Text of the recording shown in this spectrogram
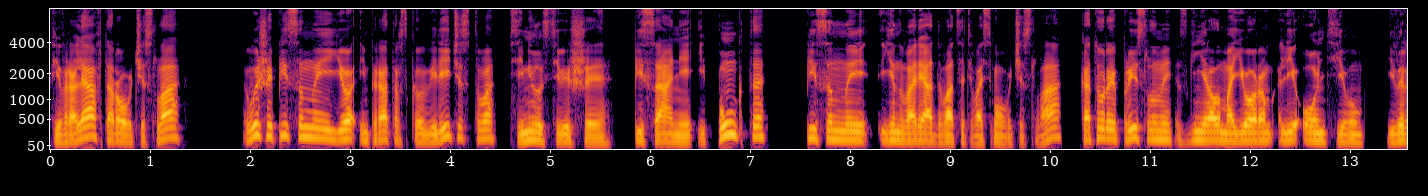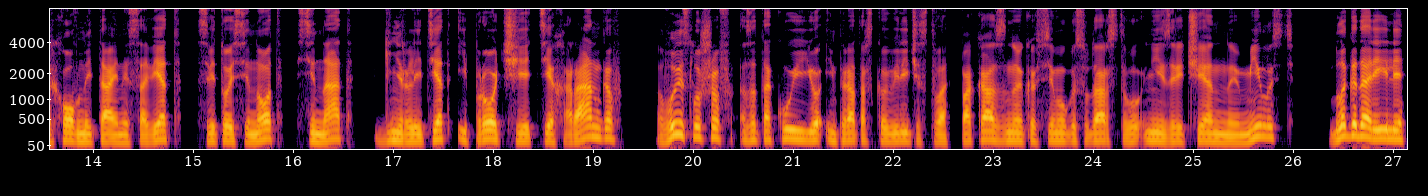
Февраля 2 числа вышеписанные ее императорского величества всемилостивейшие писания и пункта, писанные января 28 числа, которые присланы с генерал-майором Леонтьевым и Верховный Тайный Совет, Святой Синод, Сенат, Генералитет и прочие тех рангов, Выслушав за такую ее императорского величества, показанную ко всему государству неизреченную милость, благодарили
